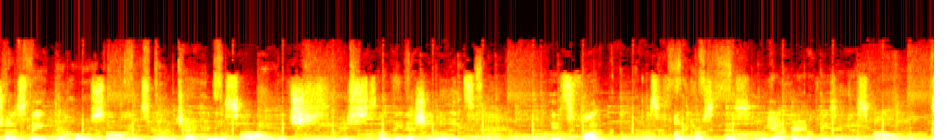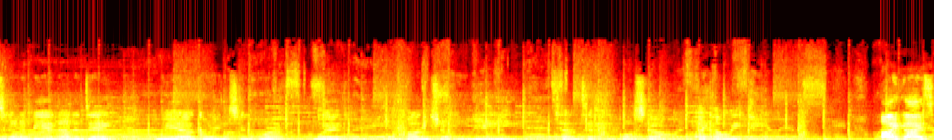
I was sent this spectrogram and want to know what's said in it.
translate the whole song into a Japanese song which is something that she needs. It's fun. It's a fun process. We are very pleased with the song. It's gonna be another day. We are going to work with a bunch of really talented people so I can't wait. Hi guys,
